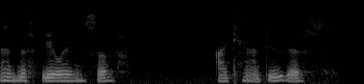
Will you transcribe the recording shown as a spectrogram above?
and the feelings of, I can't do this,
